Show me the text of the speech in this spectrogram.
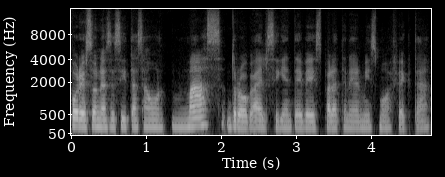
por eso necesitas aún más droga el siguiente vez para tener el mismo efecto.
